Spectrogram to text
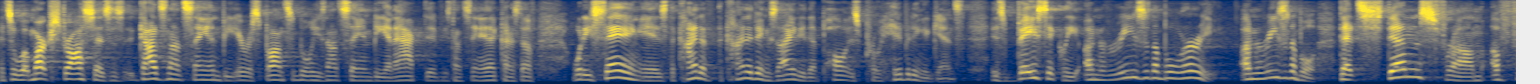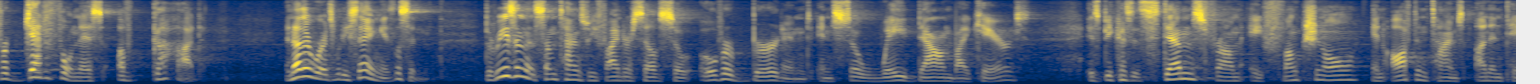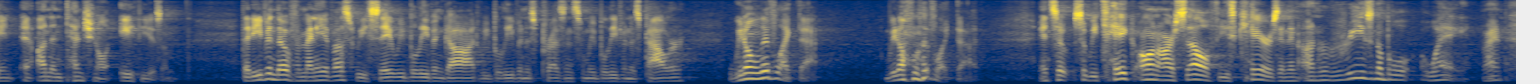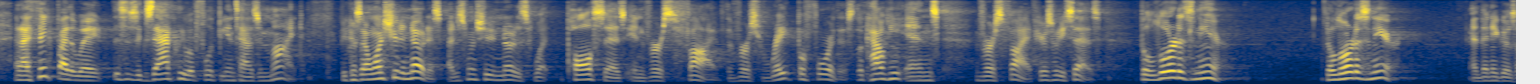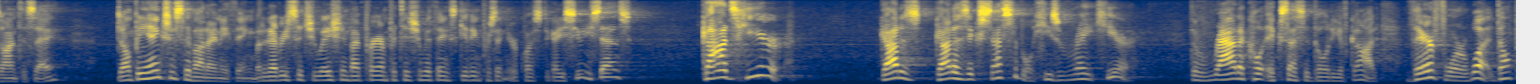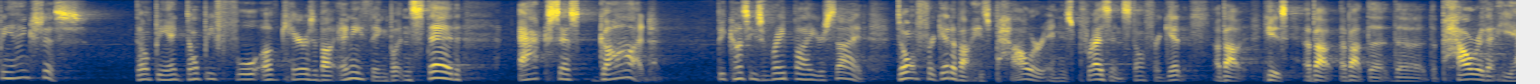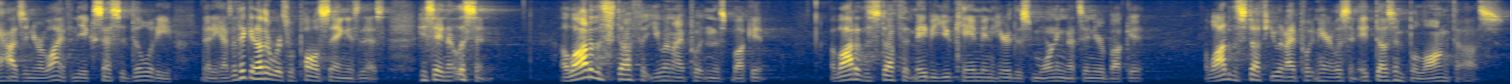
And so, what Mark Strauss says is God's not saying be irresponsible. He's not saying be inactive. He's not saying that kind of stuff. What he's saying is the kind of, the kind of anxiety that Paul is prohibiting against is basically unreasonable worry, unreasonable, that stems from a forgetfulness of God. In other words, what he's saying is listen, the reason that sometimes we find ourselves so overburdened and so weighed down by cares is because it stems from a functional and oftentimes unintentional atheism. That even though for many of us we say we believe in God, we believe in His presence, and we believe in His power, we don't live like that. We don't live like that. And so, so we take on ourselves these cares in an unreasonable way, right? And I think, by the way, this is exactly what Philippians has in mind. Because I want you to notice, I just want you to notice what Paul says in verse 5, the verse right before this. Look how he ends verse 5. Here's what he says The Lord is near. The Lord is near. And then he goes on to say, Don't be anxious about anything, but in every situation, by prayer and petition with thanksgiving, present your requests to God. You see what he says? God's here. God is, God is accessible. He's right here. The radical accessibility of God. Therefore, what? Don't be anxious. Don't be, don't be full of cares about anything, but instead access God because he's right by your side. Don't forget about his power and his presence. Don't forget about his about about the, the, the power that he has in your life and the accessibility that he has. I think in other words, what Paul's saying is this. He's saying that listen, a lot of the stuff that you and I put in this bucket, a lot of the stuff that maybe you came in here this morning that's in your bucket, a lot of the stuff you and I put in here, listen, it doesn't belong to us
